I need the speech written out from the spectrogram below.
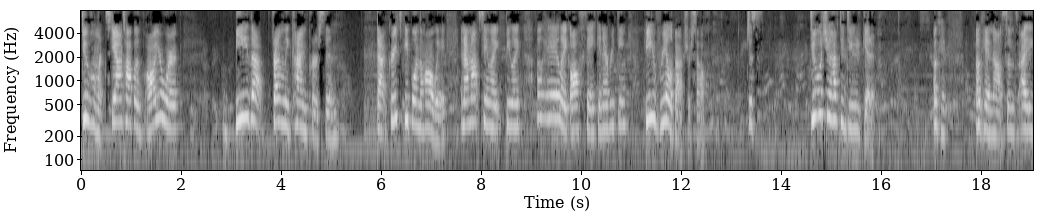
Do homework. Stay on top of all your work. Be that friendly, kind person that greets people in the hallway. And I'm not saying like be like, oh hey, like all fake and everything. Be real about yourself. Just do what you have to do to get it. Okay. Okay, now since I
